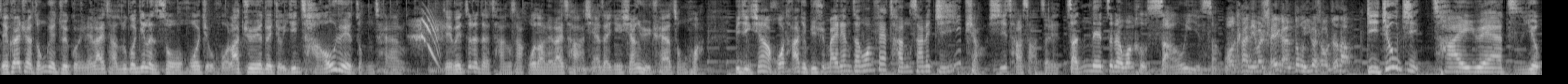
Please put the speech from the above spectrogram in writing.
这款全中国最贵的奶茶，如果你能说喝就喝，那绝对就已经超越中产了。这杯只能在长沙喝到的奶茶，现在已经享誉全中华。毕竟想要喝它，就必须买两张往返长沙的机票。喜茶啥子的，真的只能往后稍一稍。我看你们谁敢动一个手指头？第九集，裁员自由。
